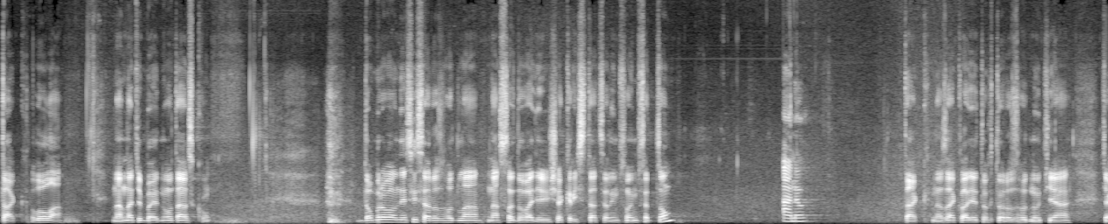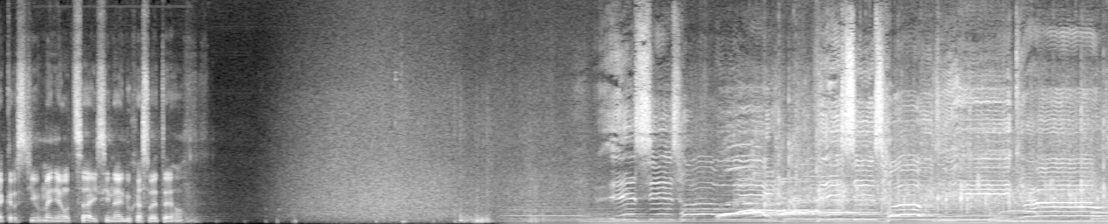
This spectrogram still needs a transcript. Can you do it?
Tak, Lola, mám na teba jednu otázku. Dobrovoľne si sa rozhodla nasledovať Ježiša Krista celým svojim srdcom? Ano, Tak, na základe tohto rozhodnutia ťa krstím v mene Otca i Syna i Ducha Svetého. This is holy. This is holy ground.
